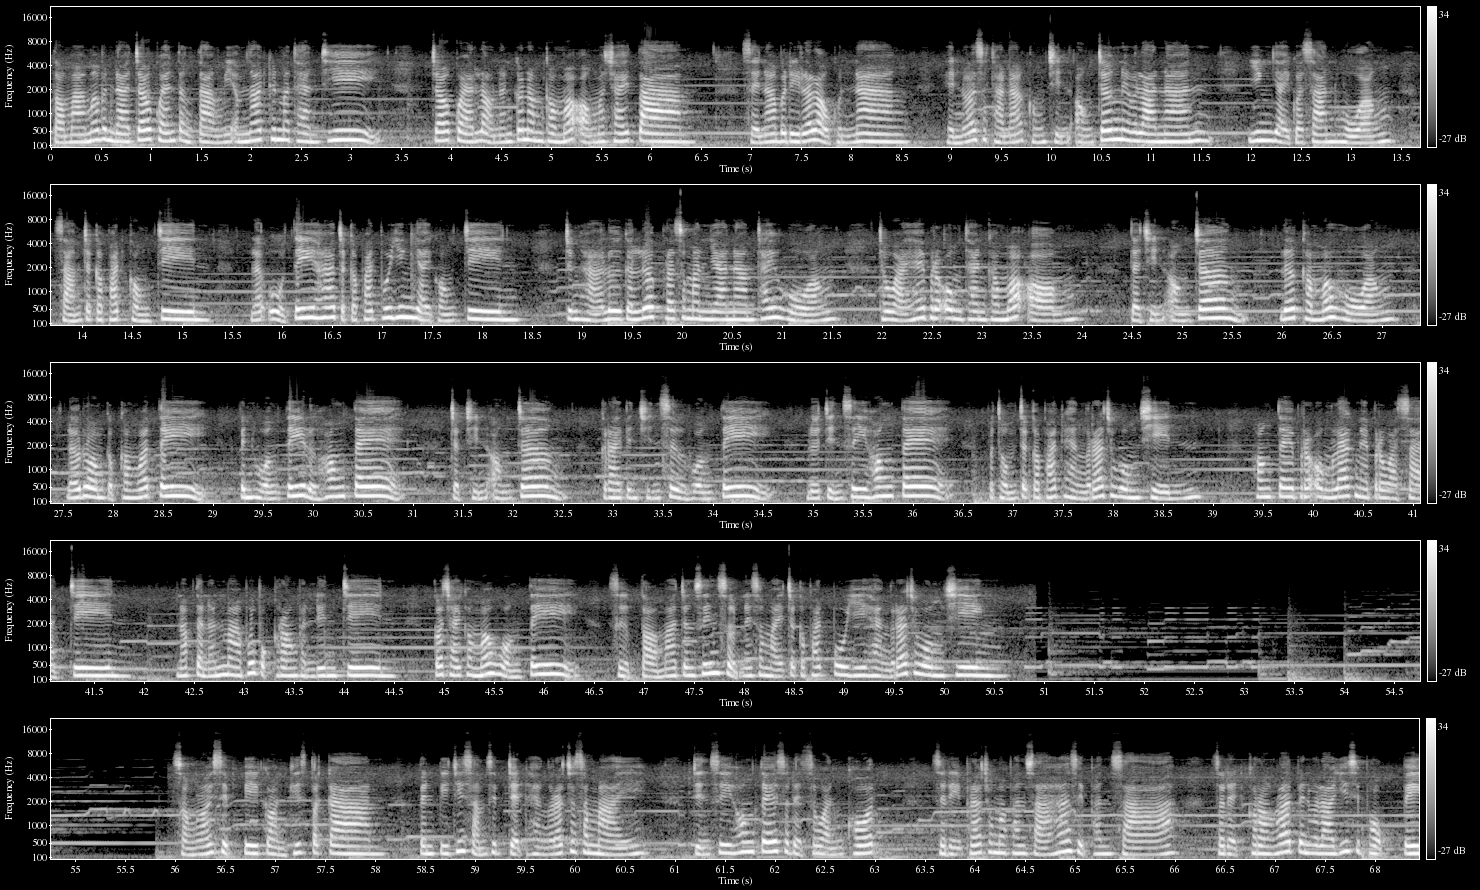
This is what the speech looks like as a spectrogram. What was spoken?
ต่อมาเมื่อบรรดาเจ้าแคว้นต่างๆ มีอำนาจขึ้นมาแทนที่ เจ้าแคว้นเหล่านั้นก็นำคำว่าอ๋องมาใช้ตาม เสนาบดีและเหล่าขุนนาง เห็นว่าสถานะของฉินอองเจิ้งในเวลานั้น ยิ่งใหญ่กว่าซานหวงสามจักรพรรดิของจีน และอู่ตี้ห้าจักรพรรดิผู้ยิ่งใหญ่ของจีน จึงหาลือกันเลือกพระสมัญญานามไทหวง ถวายให้พระองค์แทนคำว่าอ๋อง แต่ฉินอองเจิ้งเลือกคำว่าหวง แล้วรวมกับคำว่าตี้ เป็นหวงตี้หรือฮ่องเต้ จากฉินอองเจิ้งกลายเป็นฉินสื่อหวงตี้ หรือจินซีฮ่องเต้ ปฐมจักรพรรดิแห่งราชวงศ์ฉินฮ่องเต้พระองค์แรกในประวัติศาสตร์จีน นับแต่นั้นมาผู้ปกครองแผ่นดินจีน ก็ใช้คำว่าห่วงตี้ สืบต่อมาจนสิ้นสุดในสมัยจักรพรรดิปูยีแห่งราชวงศ์ชิง210 ปีก่อนคริสตกาล เป็นปีที่ 37 แห่งรัชสมัย จินซีฮ่องเต้เสด็จสวรรคตสิริพระชมพรรษา 50 พรรษา เสด็จครองราชเป็นเวลา 26 ปี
